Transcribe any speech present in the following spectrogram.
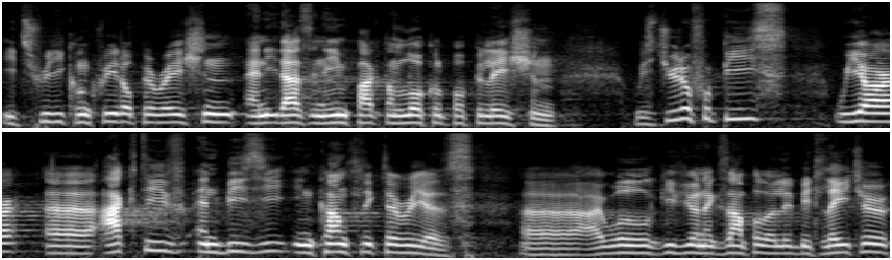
It's really concrete operation and it has an impact on local population. With Judo for Peace, we are uh, active and busy in conflict areas. Uh, I will give you an example a little bit later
